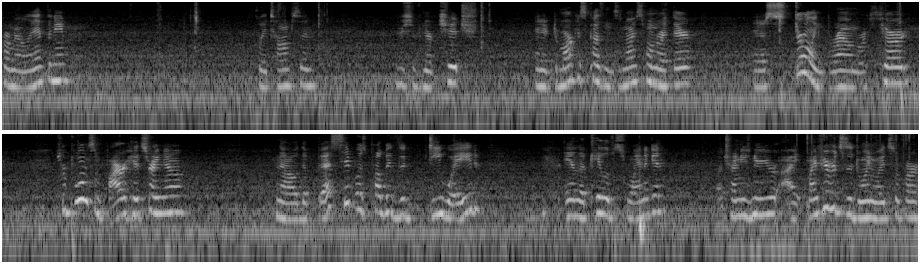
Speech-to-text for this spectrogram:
Carmelo Anthony. Klay Thompson. Jusuf Nurkic. And a DeMarcus Cousins. A nice one right there. And a Sterling Brown rookie card. So we're pulling some fire hits right now. Now, the best hit was probably the D Wade and the Caleb Swanigan uh, Chinese New Year. I My favorite is the Dwyane Wade so far.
